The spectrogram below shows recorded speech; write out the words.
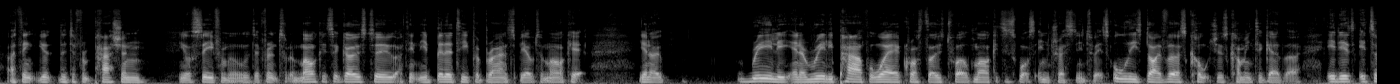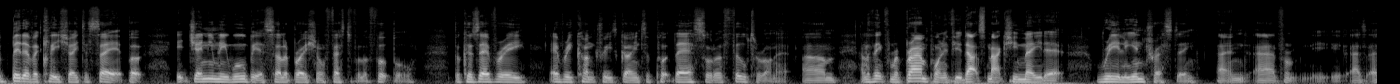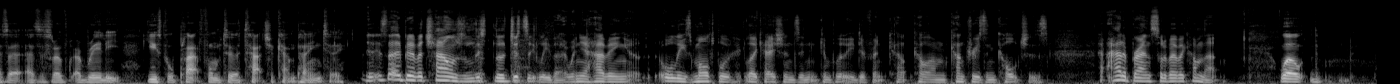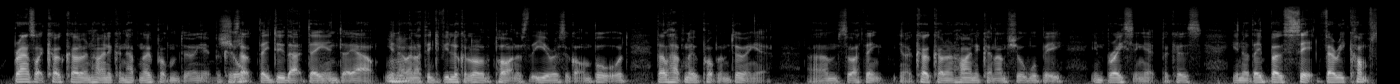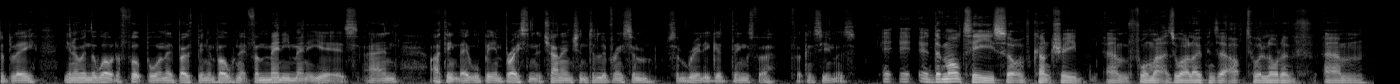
I think the different passion you'll see from all the different sort of markets it goes to. I think the ability for brands to be able to market, you know, really in a really powerful way across those 12 markets is what's interesting to it. It's all these diverse cultures coming together. It is it's a bit of a cliche to say it, but it genuinely will be a celebration or festival of football because every every country is going to put their sort of filter on it. Um, and I think from a brand point of view, that's actually made it really interesting and uh, from as, as, a, as a sort of a really useful platform to attach a campaign to. Is that a bit of a challenge logistically though, when you're having all these multiple locations in completely different um, countries and cultures? How do brands sort of overcome that? Well, brands like Coca-Cola and Heineken have no problem doing it because sure. they do that day in day out. You mm-hmm. know, and I think if you look at a lot of the partners that the Euros have got on board, they'll have no problem doing it. Um, so I think you know Coca-Cola and Heineken, I'm sure, will be embracing it because you know they both sit very comfortably, you know, in the world of football, and they've both been involved in it for many, many years. And I think they will be embracing the challenge and delivering some some really good things for for consumers. It, it, the multi sort of country um, format as well opens it up to a lot of um,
